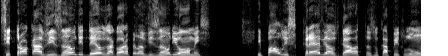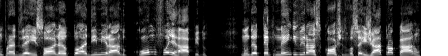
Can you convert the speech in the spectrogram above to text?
Se troca a visão de Deus agora pela visão de homens. E Paulo escreve aos Gálatas no capítulo 1 para dizer isso: olha, eu estou admirado como foi rápido. Não deu tempo nem de virar as costas, vocês já trocaram.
